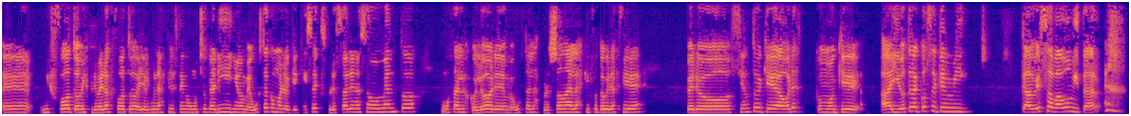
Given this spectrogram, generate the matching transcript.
eh, mis fotos, mis primeras fotos, hay algunas que les tengo mucho cariño, me gusta como lo que quise expresar en ese momento, me gustan los colores, me gustan las personas a las que fotografié, pero siento que ahora es como que hay otra cosa que mi cabeza va a vomitar,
